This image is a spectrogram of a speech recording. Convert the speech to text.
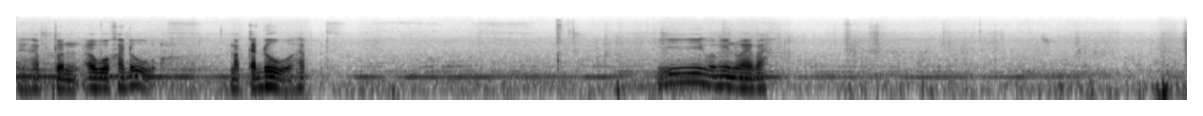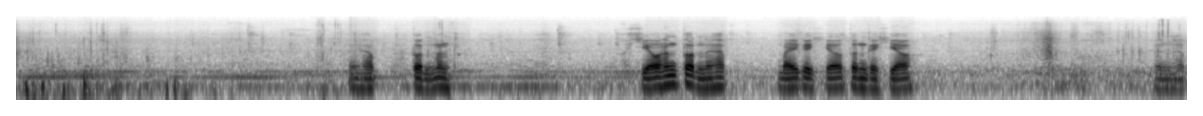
นี่ครับต้นอะโวคาโดมักกะดูครับอีว่ามีหน่วยปะ นะครับ ต้นมัน เขียวทั้งต้นนะครับ ใบก็เขียวต้นก็เขียวเบิ่งครับ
